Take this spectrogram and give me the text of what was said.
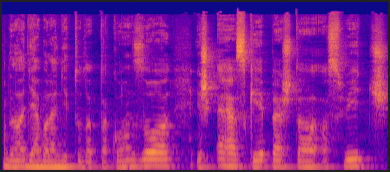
de nagyjából ennyit tudott a konzol, és ehhez képest a, a Switch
